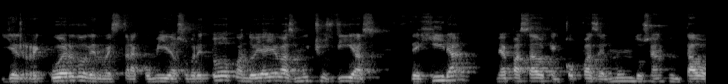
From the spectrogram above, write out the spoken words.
y el recuerdo de nuestra comida, sobre todo cuando ya llevas muchos días de gira. Me ha pasado que en Copas del Mundo se han juntado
